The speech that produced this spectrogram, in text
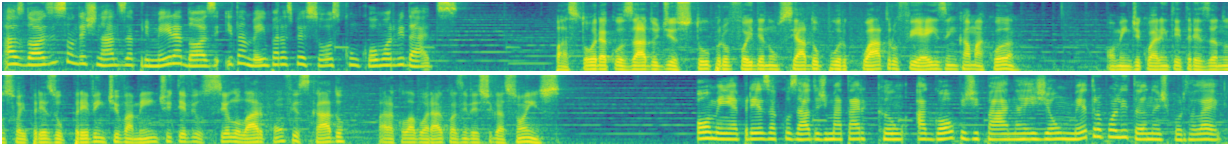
As doses são destinadas à primeira dose e também para as pessoas com comorbidades. Pastor acusado de estupro foi denunciado por quatro fiéis em Camacuã. Homem de 43 anos foi preso preventivamente e teve o celular confiscado para colaborar com as investigações. Homem é preso acusado de matar cão a golpes de pá na região metropolitana de Porto Alegre.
